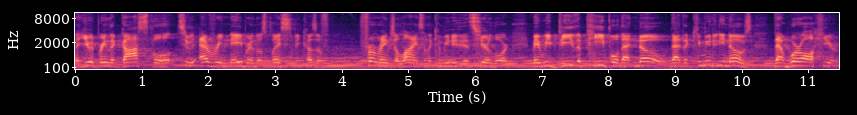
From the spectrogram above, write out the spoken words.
That you would bring the gospel to every neighbor in those places because of Front Range Alliance and the community that's here, Lord. May we be the people that know, that the community knows that we're all here.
